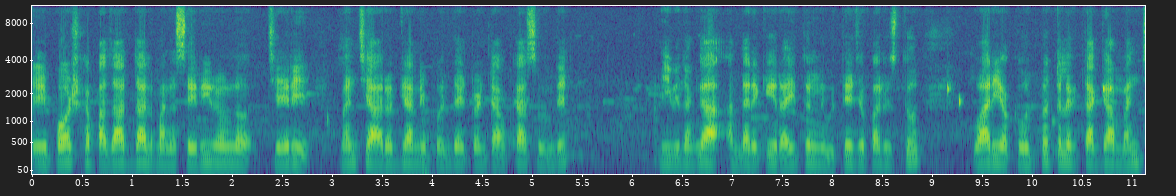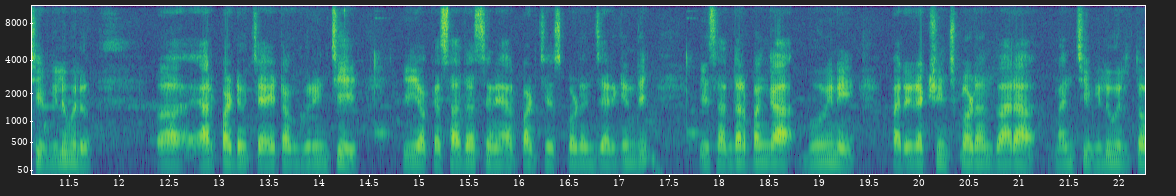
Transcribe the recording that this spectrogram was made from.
ఈ పోషక పదార్థాలు మన శరీరంలో చేరి మంచి ఆరోగ్యాన్ని పొందేటువంటి అవకాశం ఉంది. ఈ విధంగా అందరికీ రైతుల్ని ఉత్తేజపరుస్తూ వారి యొక్క ఉత్పత్తులకు తగ్గ మంచి విలువలు ఏర్పాటు చేయటం గురించి ఈ యొక్క సదస్సుని ఏర్పాటు చేసుకోవడం జరిగింది. ఈ సందర్భంగా భూమిని పరిరక్షించుకోవడం ద్వారా మంచి విలువలతో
